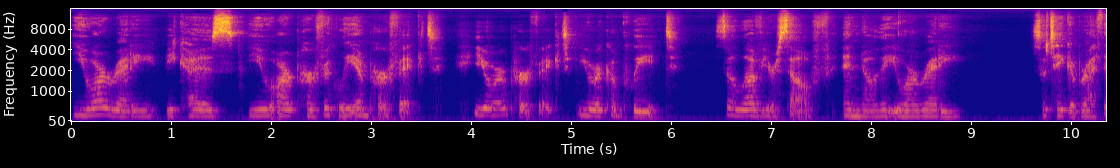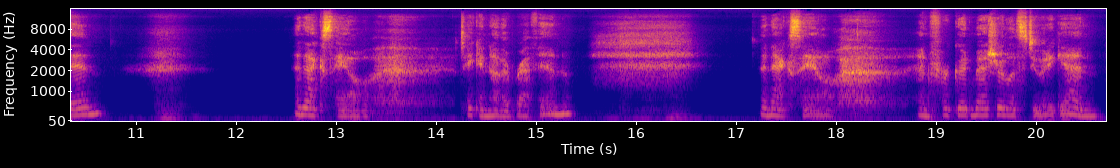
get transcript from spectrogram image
you are ready because you are perfectly imperfect. You are perfect. You are complete. So love yourself and know that you are ready. So take a breath in and exhale. Take another breath in and exhale. And for good measure, let's do it again.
